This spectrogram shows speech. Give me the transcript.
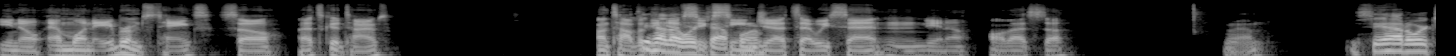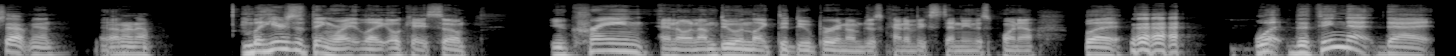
you know M1 Abrams tanks, so that's good times. On top of the that works out for F-16 'em. jets that we sent, and you know all that stuff. Yeah. See how it works out, man. Yeah. I don't know. But here's the thing, right? Like, okay, so Ukraine, I know, and I'm doing like the Dupper, and I'm just kind of extending this point out. But what the thing that that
